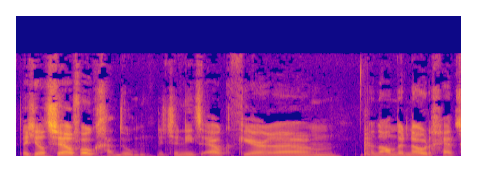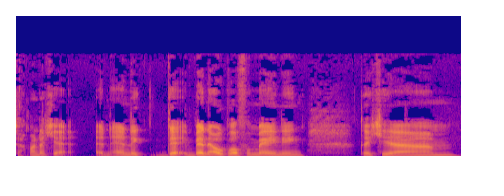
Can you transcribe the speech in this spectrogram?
dat je dat zelf ook gaat doen. Dat je niet elke keer um, een ander nodig hebt, zeg maar. Dat je, en, en ik ben ook wel van mening dat je. Um,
